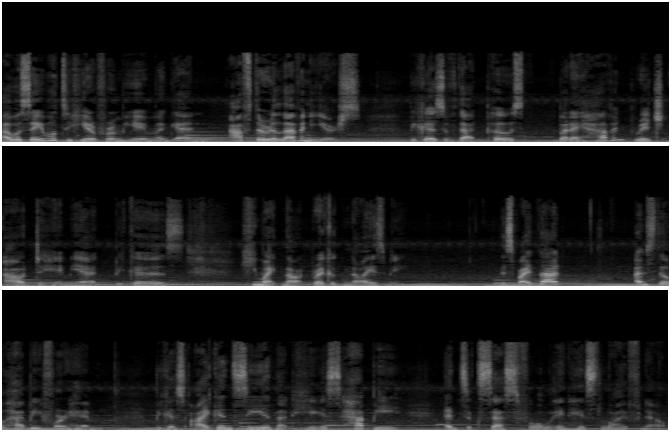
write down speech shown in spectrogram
I was able to hear from him again after 11 years because of that post, but I haven't reached out to him yet because he might not recognize me. Despite that, I'm still happy for him because I can see that he is happy and successful in his life now.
